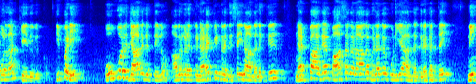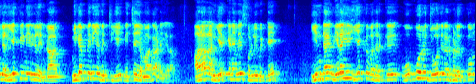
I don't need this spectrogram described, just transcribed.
போலதான் கேதுவிற்கும். இப்படி ஒவ்வொரு ஜாதகத்திலும் அவர்களுக்கு நடக்கின்ற திசைநாதனுக்கு நட்பாக பாசகனாக விளங்கக்கூடிய அந்த கிரகத்தை நீங்கள் இயக்கினீர்கள் என்றால் மிகப்பெரிய வெற்றியை நிச்சயமாக அடையலாம். ஆனால் நான் ஏற்கனவே சொல்லிவிட்டேன் இந்த நிலையை இயக்குவதற்கு ஒவ்வொரு ஜோதிடர்களுக்கும்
